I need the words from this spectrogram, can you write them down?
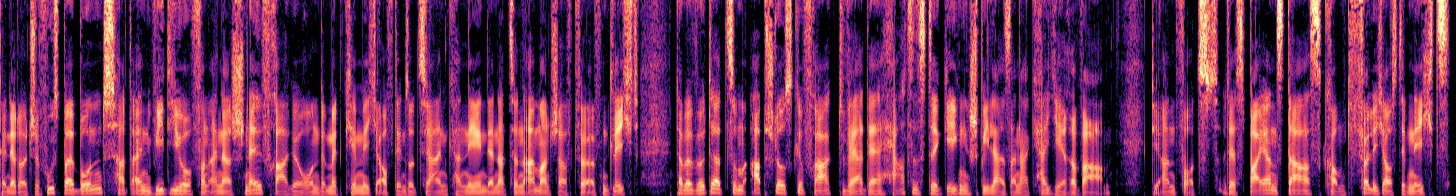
Denn der Deutsche Fußballbund hat ein Video von einer Schnellfragerunde mit Kimmich auf den sozialen Kanälen der Nationalmannschaft veröffentlicht. Dabei wird er zum Abschluss gefragt, wer der härteste Gegenspieler seiner Karriere war. Die Antwort des Bayern-Stars kommt völlig aus dem Nichts,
